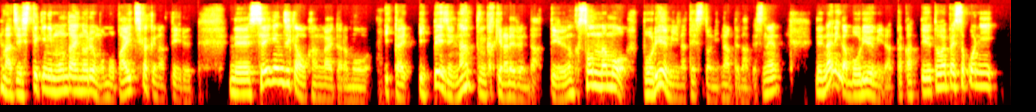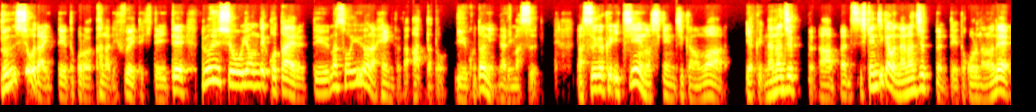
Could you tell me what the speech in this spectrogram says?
まあ、実質的に問題の量ももう倍近くなっている。で、制限時間を考えたらもう一体1ページに何分かけられるんだっていう、なんかそんなもうボリューミーなテストになってたんですね。で、何がボリューミーだったかっていうと、やっぱりそこに文章題っていうところがかなり増えてきていて、文章を読んで答えるっていう、まあそういうような変化があったということになります。まあ、数学 1A の試験時間は約70分あ、試験時間は70分っていうところなので、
